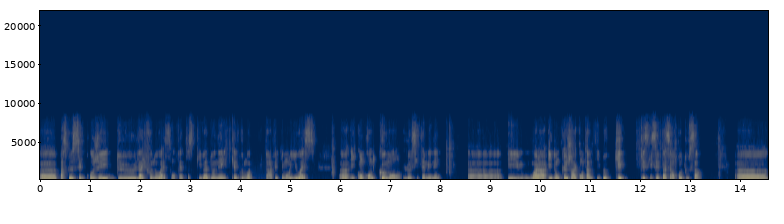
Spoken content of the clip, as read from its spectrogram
euh, parce que c'est le projet de l'iPhone OS, en fait, ce qui va donner quelques mois plus tard, effectivement, iOS, euh, et comprendre comment le système est né. Euh, et voilà. Et donc, je raconte un petit peu qu'est-ce qui s'est passé entre tout ça. euh,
